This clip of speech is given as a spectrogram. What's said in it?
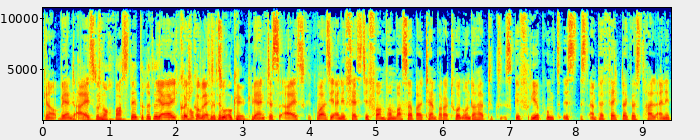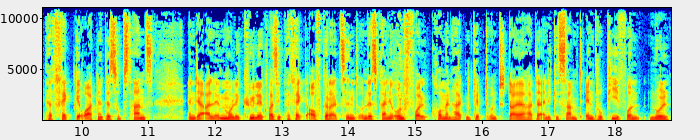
genau, während Eis du noch was der dritte? Ja, ja, ich, ich komme gleich dazu. Okay, okay. Während das Eis quasi eine feste Form von Wasser bei Temperaturen unterhalb des Gefrierpunkts ist, ist ein perfekter Kristall eine perfekt geordnete Substanz, in der alle Moleküle quasi perfekt aufgereiht sind und es keine Unvollkommenheiten gibt. Und daher hat er eine Gesamtentropie von null.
